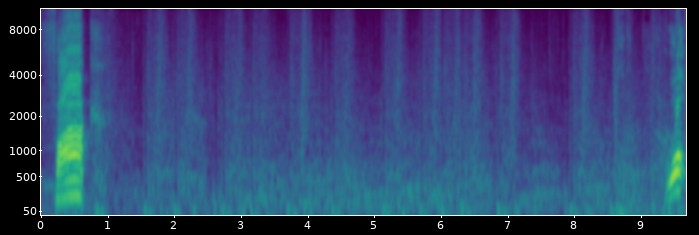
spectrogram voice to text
Fuck! Ło!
